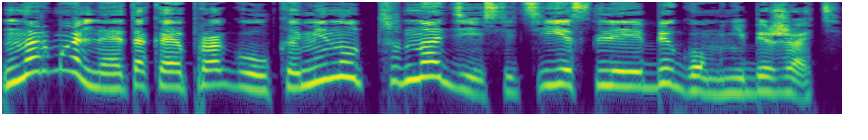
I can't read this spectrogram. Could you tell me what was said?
Нормальная такая прогулка, минут на десять, если бегом не бежать.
